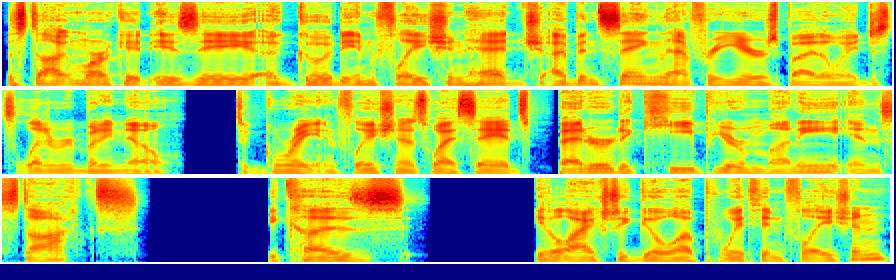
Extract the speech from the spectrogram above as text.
The stock market is a, a good inflation hedge. I've been saying that for years, by the way, just to let everybody know. It's a great inflation. That's why I say it's better to keep your money in stocks because it'll actually go up with inflation.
